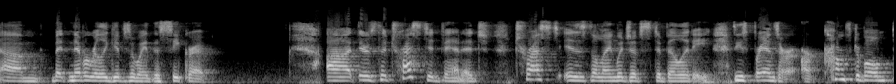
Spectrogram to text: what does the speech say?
um, but never really gives away the secret. Uh, there's the trust advantage. Trust is the language of stability. These brands are, are comfortable.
